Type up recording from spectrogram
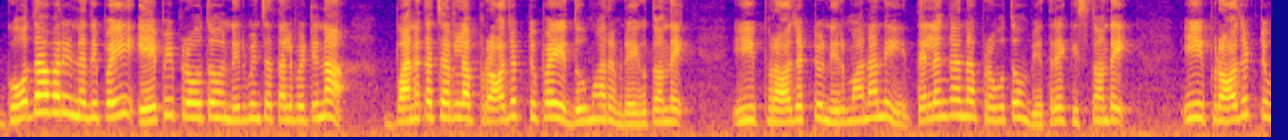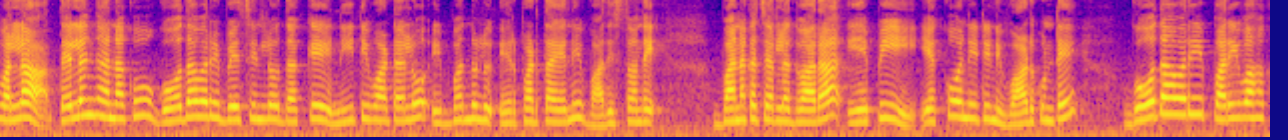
గోదావరి నదిపై ఏపీ ప్రభుత్వం నిర్మించ తలపెట్టిన బనకచర్ల ప్రాజెక్టుపై దుమారం రేగుతోంది. ఈ ప్రాజెక్టు నిర్మాణాన్ని తెలంగాణ ప్రభుత్వం వ్యతిరేకిస్తోంది. ఈ ప్రాజెక్టు వల్ల తెలంగాణకు గోదావరి బేసిన్లో దక్కే నీటి వాటాలో ఇబ్బందులు ఏర్పడతాయని వాదిస్తోంది. బనకచర్ల ద్వారా ఏపీ ఎక్కువ నీటిని వాడుకుంటే గోదావరి పరివాహక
